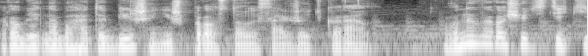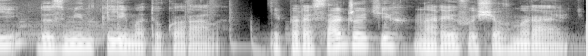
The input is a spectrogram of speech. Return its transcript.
роблять набагато більше, ніж просто висаджують корали. Вони вирощують стійкі до змін клімату корали і пересаджують їх на рифи, що вмирають,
